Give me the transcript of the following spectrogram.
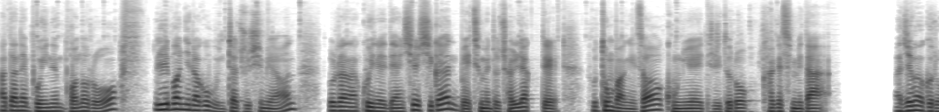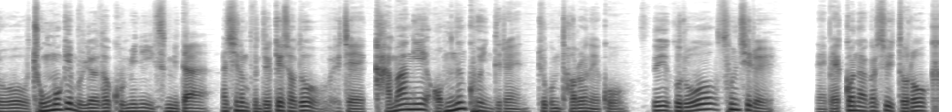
하단에 보이는 번호로 1번이라고 문자 주시면 솔라나 코인에 대한 실시간 매수 매도 전략들 소통방에서 공유해 드리도록 하겠습니다. 마지막으로 종목에 물려서 고민이 있습니다 하시는 분들께서도 이제 가망이 없는 코인들은 조금 덜어내고 수익으로 손실을 네, 메꿔나갈 수 있도록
